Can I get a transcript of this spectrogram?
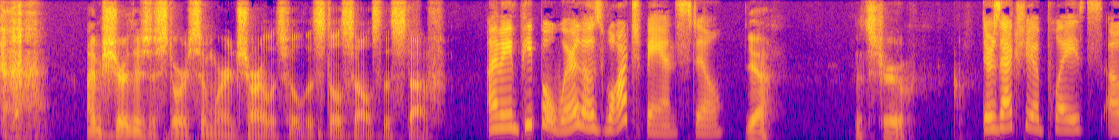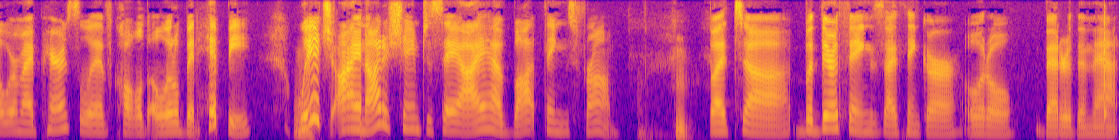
i'm sure there's a store somewhere in charlottesville that still sells this stuff I mean, people wear those watch bands still. yeah that's true There's actually a place uh, where my parents live called a little bit hippie, which I am not ashamed to say I have bought things from. But uh, but their things I think are a little better than that,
